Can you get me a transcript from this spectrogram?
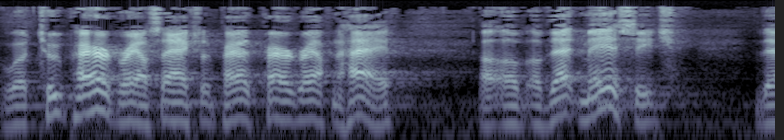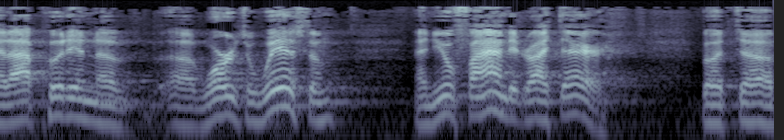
well, two paragraphs actually, paragraph and a half, uh, of, of that message that I put in the uh, words of wisdom and you'll find it right there. But uh,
